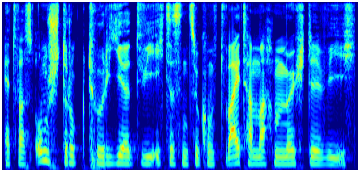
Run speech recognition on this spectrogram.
etwas umstrukturiert, wie ich das in Zukunft weitermachen möchte, wie ich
